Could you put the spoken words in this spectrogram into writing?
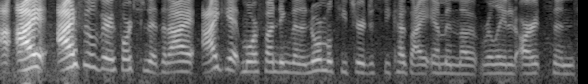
I, I feel very fortunate that I, I get more funding than a normal teacher just because I am in the related arts and,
